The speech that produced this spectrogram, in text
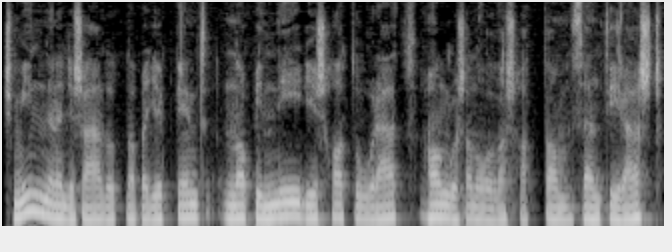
És minden egyes áldott nap egyébként napi négy és hat órát hangosan olvashattam szentírást,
